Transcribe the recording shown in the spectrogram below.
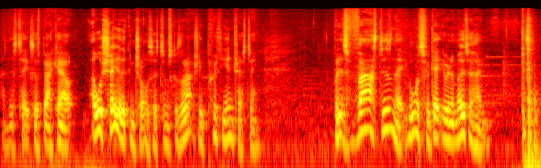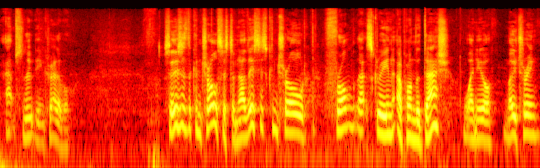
And this takes us back out. I will show you the control systems because they're actually pretty interesting. But it's vast, isn't it? You almost forget you're in a motorhome. It's absolutely incredible. So this is the control system. Now this is controlled from that screen up on the dash. When you're motoring,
